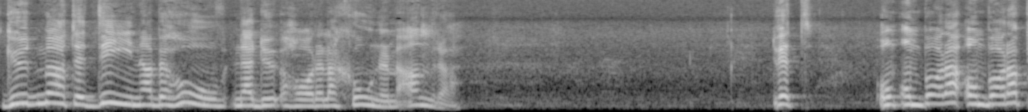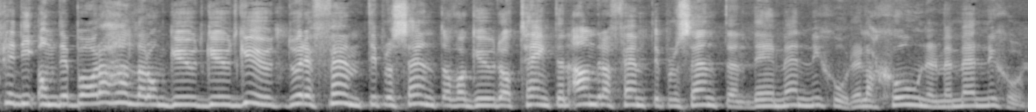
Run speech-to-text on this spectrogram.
Gud möter dina behov när du har relationer med andra. Du vet, om, om, bara, om, bara om det bara handlar om Gud, Gud, Gud, då är det 50 procent av vad Gud har tänkt. Den andra 50 procenten, det är människor, relationer med människor.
